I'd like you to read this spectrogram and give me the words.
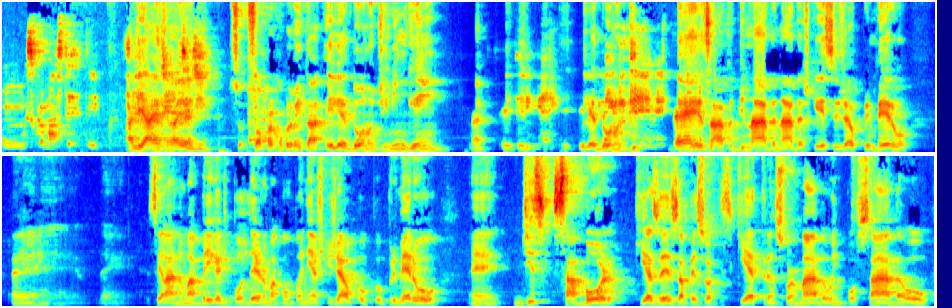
um, um Scrum Master ter. Aliás, é, Rayane, só, só para complementar, ele é dono de ninguém, né? Ele, ele é dono de. Time. É, exato, de nada, nada. Acho que esse já é o primeiro. É, é, sei lá, numa briga de poder, numa companhia, acho que já é o, o primeiro é, dissabor que às vezes a pessoa que, que é transformada ou empossada ou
